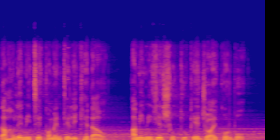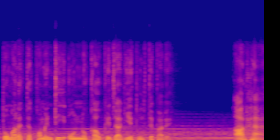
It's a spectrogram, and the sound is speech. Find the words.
তাহলে নিচে কমেন্টে লিখে দাও, আমি নিজের শত্রুকে জয় করব, তোমার একটা কমেন্টই অন্য কাউকে জাগিয়ে তুলতে পারে। আর হ্যাঁ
